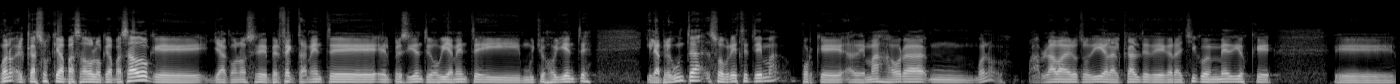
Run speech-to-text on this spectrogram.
Bueno, el caso es que ha pasado lo que ha pasado, que ya conoce perfectamente el presidente, obviamente, y muchos oyentes. Y la pregunta sobre este tema, porque además ahora, mm, bueno, hablaba el otro día el alcalde de Garachico en medios que eh,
